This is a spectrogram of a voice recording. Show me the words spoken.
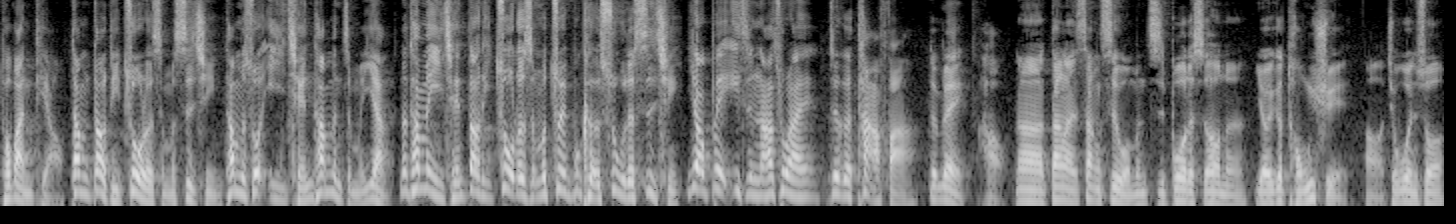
头版条？他们到底做了什么事情？他们说以前他们怎么样？那他们以前到底做了什么罪不可恕的事情，要被一直拿出来这个挞伐，对不对？好，那当然上次我们直播的时候呢，有一个同学。哦，就问说，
